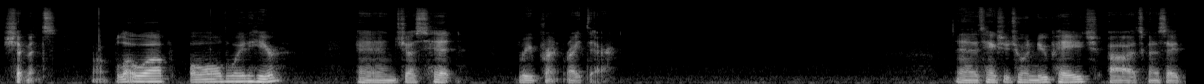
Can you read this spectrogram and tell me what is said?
shipments. I'll blow up all the way to here and just hit reprint right there. And it takes you to a new page. Uh, it's going to say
